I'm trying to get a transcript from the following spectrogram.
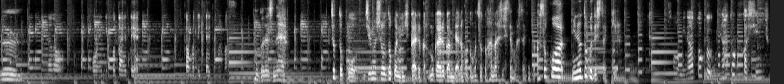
うん、みんなの応援に応えて頑張っていきたいと思います。本当ですね。ちょっとこう、事務所をどこに控えるか、迎えるかみたいなこともちょっと話してましたけど、あそこは港区でしたっけ？そう港区、港区か新宿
